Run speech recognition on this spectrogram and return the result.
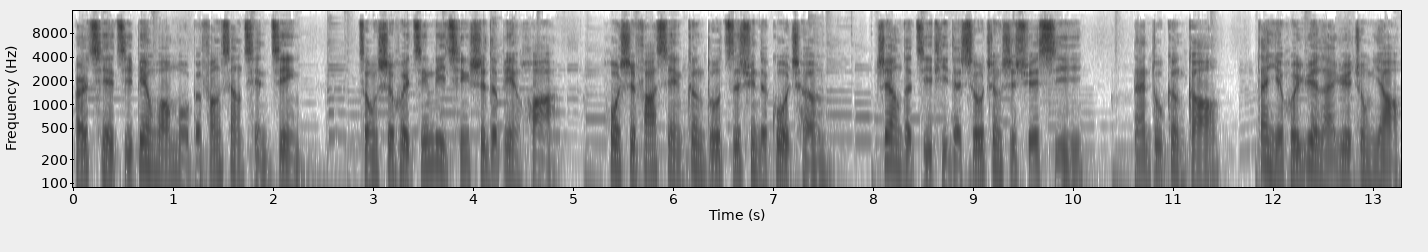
而且，即便往某个方向前进，总是会经历情势的变化，或是发现更多资讯的过程。这样的集体的修正式学习，难度更高，但也会越来越重要。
